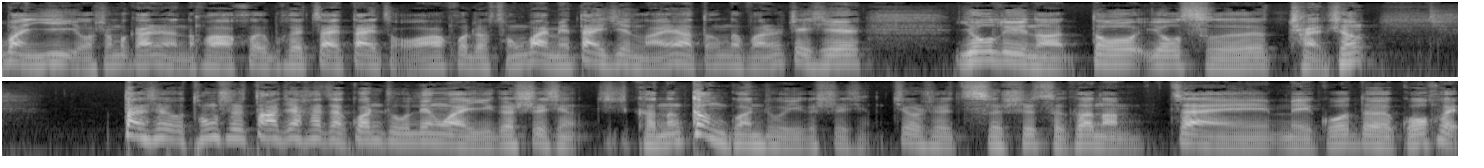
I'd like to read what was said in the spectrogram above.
万一有什么感染的话，会不会再带走啊，或者从外面带进来啊，等等，反正这些忧虑呢都由此产生。但是同时，大家还在关注另外一个事情，可能更关注一个事情，就是此时此刻呢，在美国的国会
